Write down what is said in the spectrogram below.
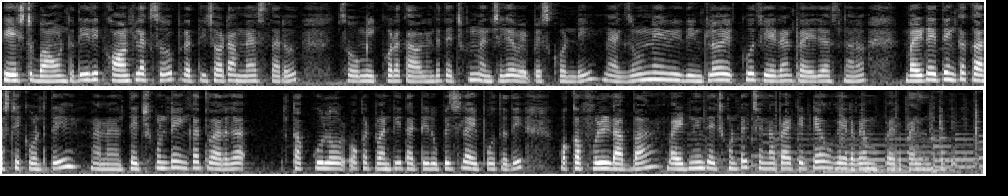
టేస్ట్ బాగుంటుంది. ఇది కాన్ఫ్లెక్స్ ప్రతి చోట అమ్మేస్తారు. సో మీకు కూడా కావాలంటే తెచ్చుకుని మంచిగా వేపేసుకోండి. మ్యాక్సిమం నేను ఇది ఇంట్లో ఎక్కువ చేయడానికి ట్రై చేస్తున్నాను. బయట అయితే ఇంకా కాస్ట్ ఎక్కువ ఉంటుంది. మన తెచ్చుకుంటే ఇంకా త్వరగా తక్కువలో ఒక ట్వంటీ థర్టీ రూపీస్లో అయిపోతుంది. ఒక ఫుల్ డబ్బా. బయట నుంచి తెచ్చుకుంటే చిన్న ప్యాకెటే ఒక ఇరవై ముప్పై రూపాయలు ఉంటుంది.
